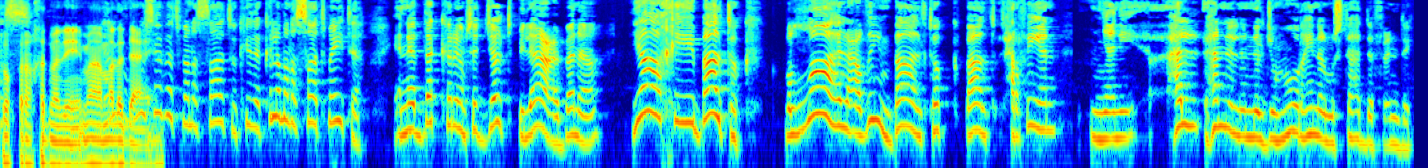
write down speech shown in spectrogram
توفر الخدمة دي ما ما لها داعي. سالفه منصات وكذا كلها منصات ميتة. يعني أتذكر يوم سجلت بلاعب أنا يا أخي Paltalk والله العظيم Paltalk Paltalk حرفيا يعني هل هل إن الجمهور هنا المستهدف عندك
